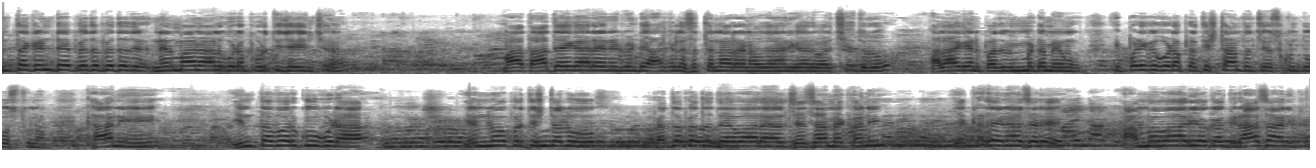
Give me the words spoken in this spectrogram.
ఇంతకంటే పెద్ద పెద్ద నిర్మాణాలు కూడా పూర్తి చేయించాను. మా తాతయ్య గారైనటువంటి ఆకలి సత్యనారాయణ ఉదయనారాయణ గారి వారి చేతులు అలాగే పది మిమ్మట మేము ఇప్పటికీ కూడా ప్రతిష్టాంతం చేసుకుంటూ వస్తున్నాం. కానీ ఇంతవరకు కూడా ఎన్నో ప్రతిష్టలు పెద్ద పెద్ద దేవాలయాలు చేశామే కానీ ఎక్కడైనా సరే అమ్మవారి యొక్క గ్రాసానికి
